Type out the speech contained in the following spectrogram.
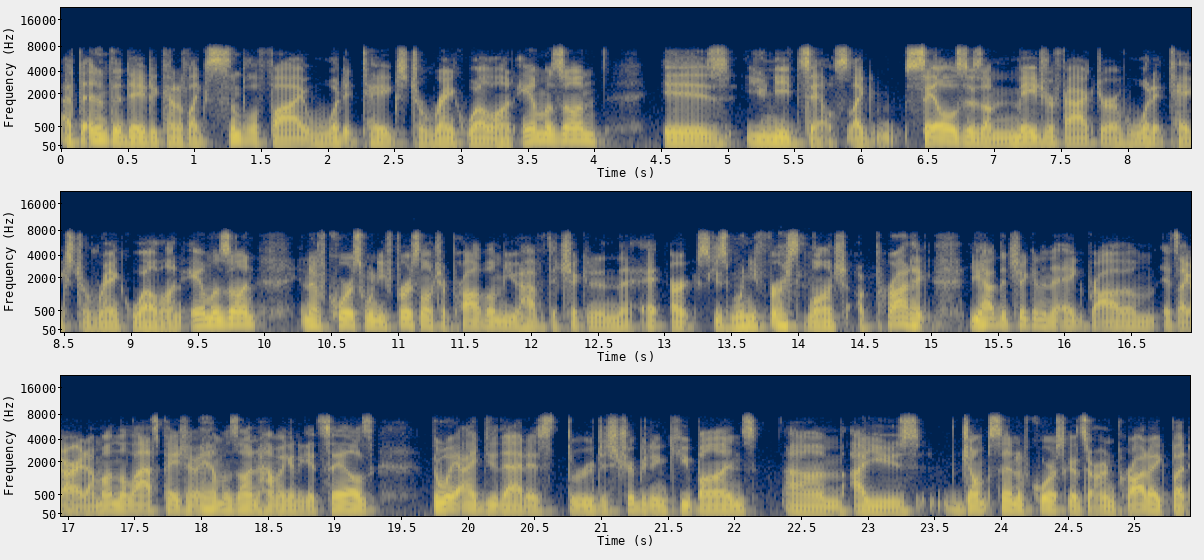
at the end of the day, to kind of like simplify what it takes to rank well on Amazon is you need sales. Like sales is a major factor of what it takes to rank well on Amazon. And of course, when you first launch a problem, you have the chicken and the or excuse me, when you first launch a product, you have the chicken and the egg problem. It's like, all right, I'm on the last page of Amazon. How am I going to get sales? The way I do that is through distributing coupons. Um, I use JumpSend, of course, because it's our own product, but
